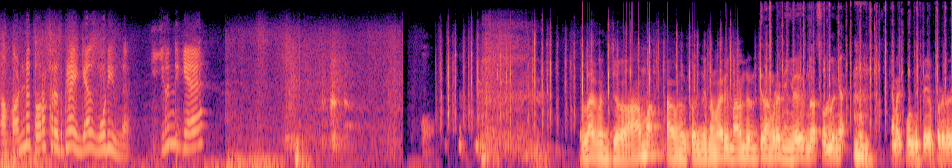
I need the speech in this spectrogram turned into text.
நான் கண்ணை திறக்கிறதுக்குள்ள எங்கேயாவது ஓடிடுங்க இருந்தீங்க? எல்லாம் கொஞ்சம் ஆமாம் அவங்களுக்கு கொஞ்சம் இந்த மாதிரி மறந்து இருந்துச்சுன்னா கூட நீங்களே இருந்தால் சொல்லுங்கள் எனக்கு கொஞ்சம் தேவைப்படுது.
